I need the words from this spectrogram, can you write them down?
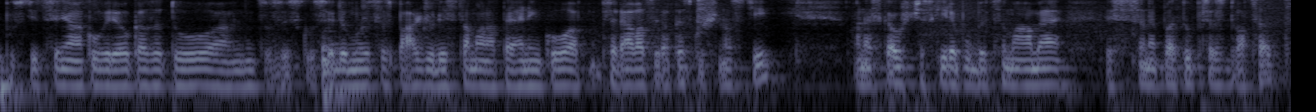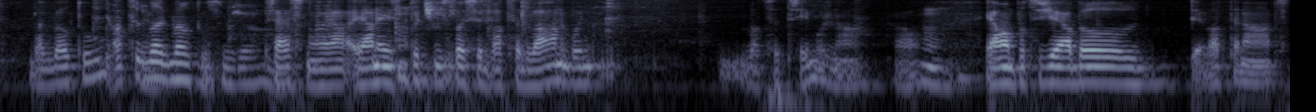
pustit si nějakou videokazetu a něco si zkusit, domluvit se s pár judistama na tréninku a předávat si také zkušenosti. A dneska už v České republice máme, jestli se nepletu, přes 20 black beltů. 20 black beltů. Myslím, že jo. Přes, no, já, já nejsem to číslo, jestli 22 nebo 23 možná. Jo. Hmm. Já mám pocit, že já byl 19.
